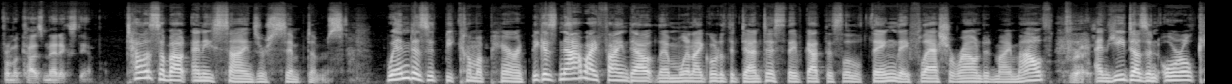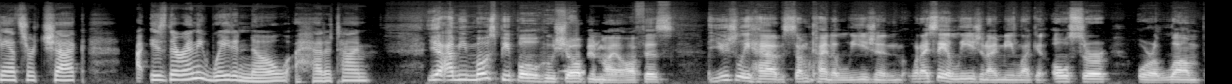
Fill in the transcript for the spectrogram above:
from a cosmetic standpoint. Tell us about any signs or symptoms. When does it become apparent? Because now I find out that when I go to the dentist, they've got this little thing they flash around in my mouth, right. and he does an oral cancer check. Uh, is there any way to know ahead of time? Yeah, I mean, most people who show up in my office, usually have some kind of lesion. When I say a lesion, I mean like an ulcer or a lump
